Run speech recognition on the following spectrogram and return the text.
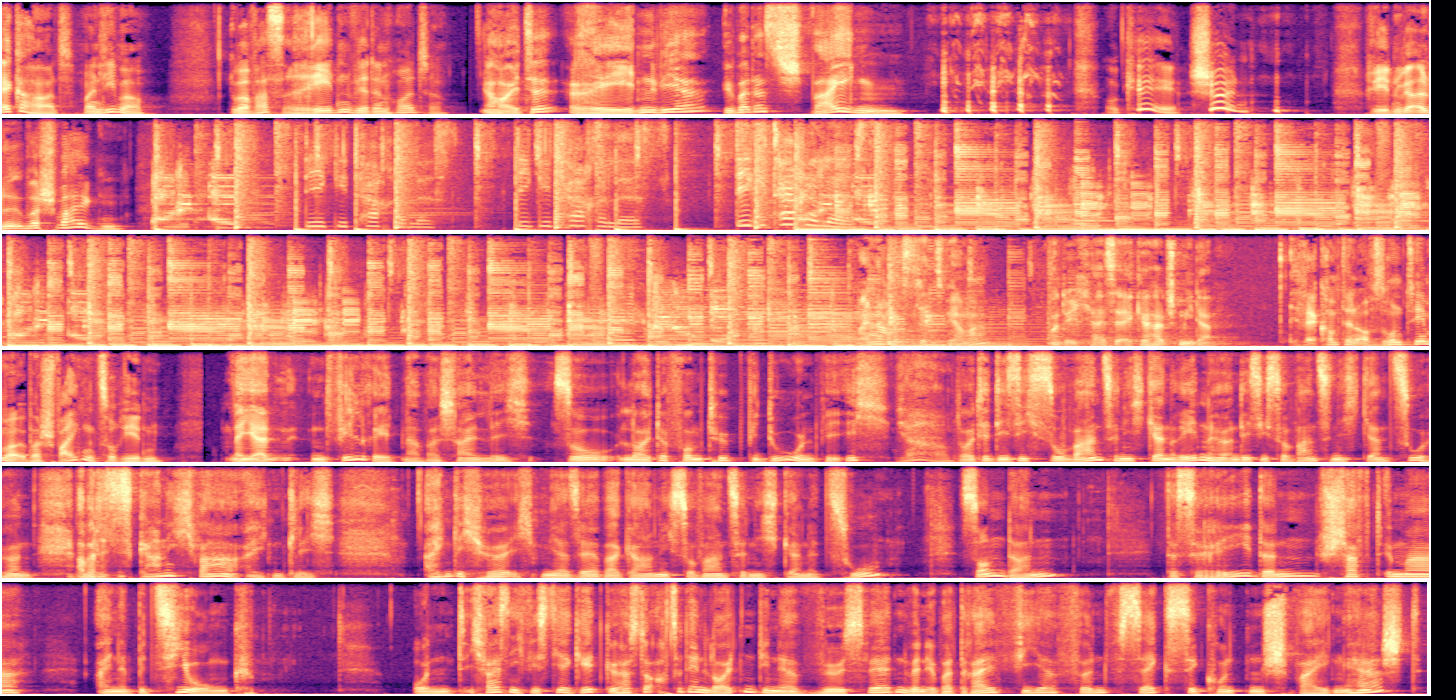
Eckehard, mein Lieber, über was reden wir denn heute? Heute reden wir über das Schweigen. okay, schön. Reden wir also über Schweigen. Digitacheles. Digitacheles. Digitacheles. Mein Name ist Jens Wehrmann. Und ich heiße Eckehard Schmieder. Wer kommt denn auf so ein Thema, über Schweigen zu reden? Naja, ein Vielredner wahrscheinlich. So Leute vom Typ wie du und wie ich. Ja. Leute, die sich so wahnsinnig gern reden hören, die sich so wahnsinnig gern zuhören. Aber das ist gar nicht wahr eigentlich. Eigentlich höre ich mir selber gar nicht so wahnsinnig gerne zu, sondern das Reden schafft immer eine Beziehung und ich weiß nicht, wie es dir geht. Gehörst du auch zu den Leuten, die nervös werden, wenn über drei, vier, fünf, sechs Sekunden Schweigen herrscht?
